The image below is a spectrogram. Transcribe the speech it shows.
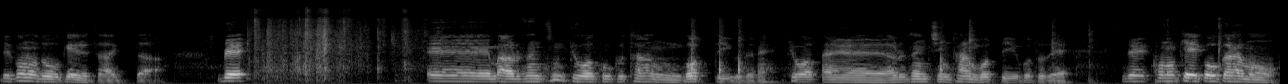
で、5の同系列入った。で、えー、まあ、アルゼンチン共和国単語っていうことでね、共和えー、アルゼンチン単語っていうことで、で、この傾向からも、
